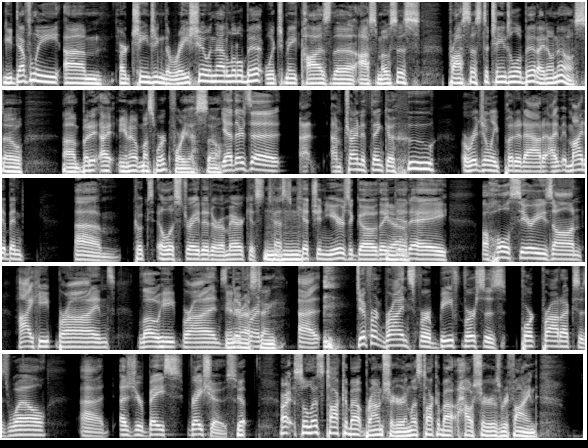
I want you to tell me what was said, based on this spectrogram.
you definitely um, are changing the ratio in that a little bit, which may cause the osmosis process to change a little bit. I don't know. So um, but it, I, you know, it must work for you. So yeah, there's a. I, I'm trying to think of who originally put it out. I, it might have been um, Cooks Illustrated or America's mm-hmm. Test Kitchen years ago. They yeah. did a a whole series on high heat brines, low heat brines, interesting, different, uh, different brines for beef versus pork products as well uh, as your base ratios. Yep. All right. So let's talk about brown sugar and let's talk about how sugar is refined.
